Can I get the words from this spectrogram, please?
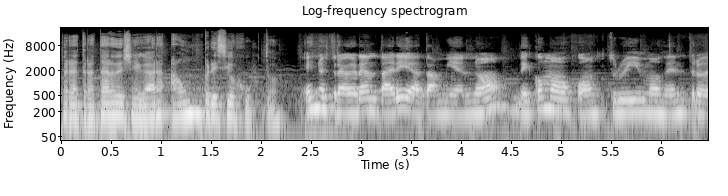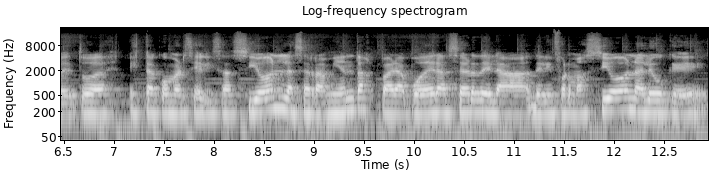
para tratar de llegar a un precio justo. Es nuestra gran tarea también, ¿no? De cómo construimos dentro de toda esta comercialización las herramientas para poder hacer de la, información algo que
